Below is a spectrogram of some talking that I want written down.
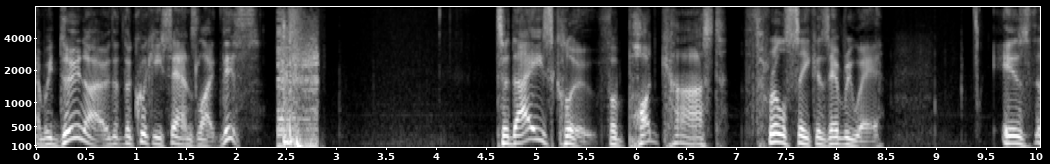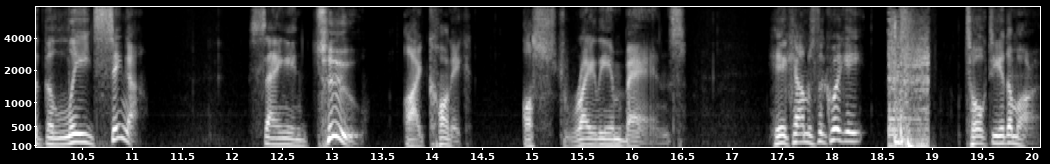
And we do know that the Quickie sounds like this. Today's clue for podcast thrill seekers everywhere is that the lead singer sang in two iconic Australian bands. Here comes the quickie. Talk to you tomorrow.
